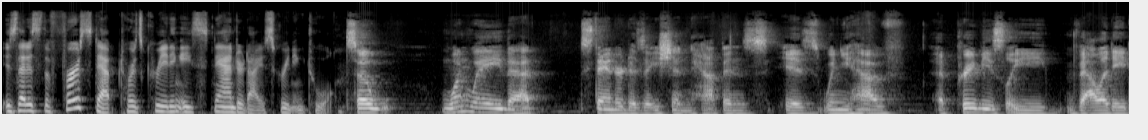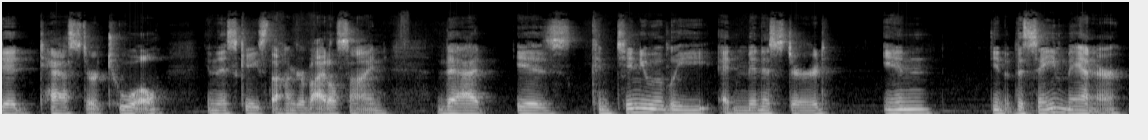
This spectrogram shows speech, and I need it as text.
is that it's the first step towards creating a standardized screening tool. So, one way that standardization happens is when you have a previously validated test or tool, in this case, the Hunger Vital Sign, that is continually administered in you know, the same manner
